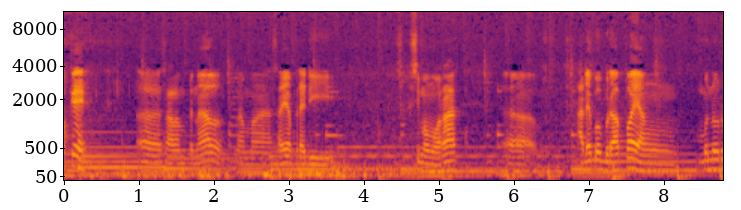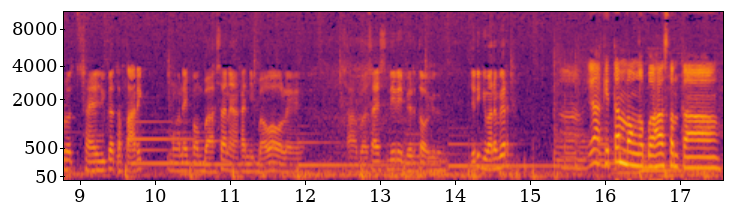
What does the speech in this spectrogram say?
Oke, eh, salam kenal. Nama saya Predi Simamora. Eh, ada beberapa yang menurut saya juga tertarik mengenai pembahasan yang akan dibawa oleh sahabat saya sendiri Birto gitu. Jadi gimana Bir? Uh, ya kita mau ngebahas tentang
